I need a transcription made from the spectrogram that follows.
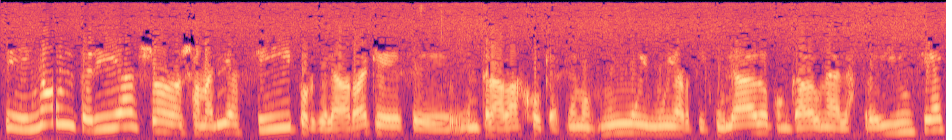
Sí, no auditoría, yo lo llamaría así, porque la verdad que es eh, un trabajo que hacemos muy, muy articulado con cada una de las provincias.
